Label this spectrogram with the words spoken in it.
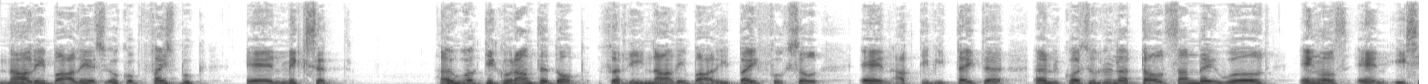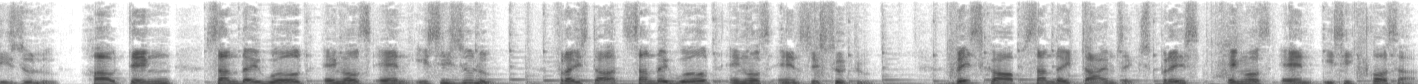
Nalibali is ook op Facebook en Mixit. Hou ook die koerante dop vir die Nalibali byvoegsel en aktiwiteite in KwaZulu-Natal Sunday World Engels en isiZulu. Gauteng Sunday World Engels en isiZulu. Vrystaat Sunday World Engels en Sesotho. Weskaap Sunday Times Express Engels en isiXhosa.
